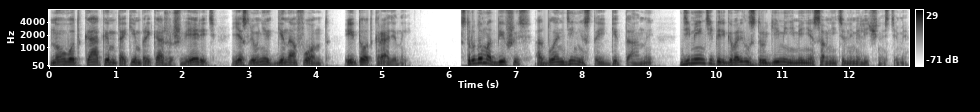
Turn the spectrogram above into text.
Но вот как им таким прикажешь верить, если у них генофонд, и тот краденый? С трудом отбившись от блондинистой гитаны, Дементий переговорил с другими не менее сомнительными личностями.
